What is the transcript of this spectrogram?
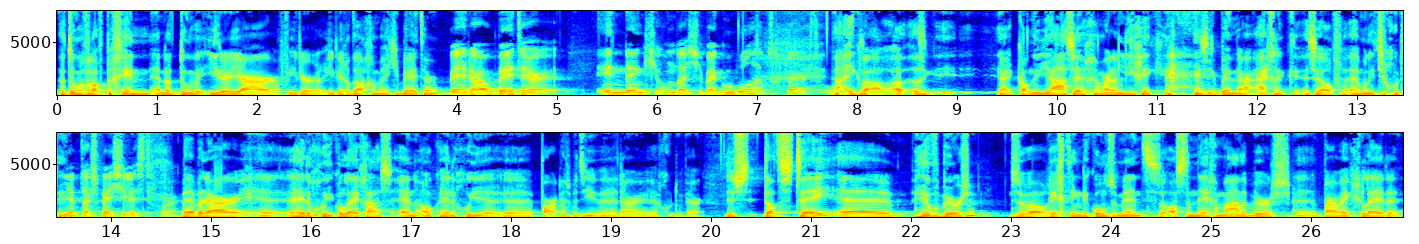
Dat doen we vanaf het begin en dat doen we ieder jaar of ieder, iedere dag een beetje beter. Ben je daar ook beter in, denk je, omdat je bij Google hebt gewerkt? Of- ik, wou, als ik, ja, ik kan nu ja zeggen, maar dan lieg ik. dus ik ben daar eigenlijk zelf helemaal niet zo goed in. Je hebt daar specialisten voor. We hebben daar eh, hele goede collega's en ook hele goede partners met wie we daar eh, goed werken. Dus dat is twee. Heel veel beurzen, zowel richting de consument, zoals de negen maandenbeurs eh, een paar weken geleden,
